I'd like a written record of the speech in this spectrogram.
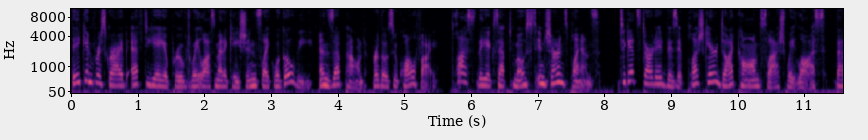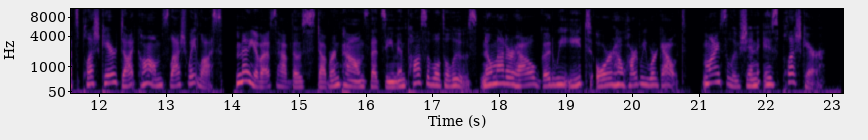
They can prescribe FDA-approved weight loss medications like Wagovi and Zepbound for those who qualify. Plus, they accept most insurance plans. To get started, visit plushcare.com slash weight loss. That's plushcare.com slash weight loss. Many of us have those stubborn pounds that seem impossible to lose, no matter how good we eat or how hard we work out. My solution is PlushCare.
